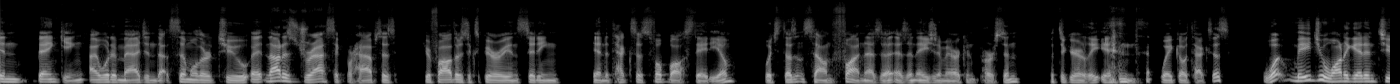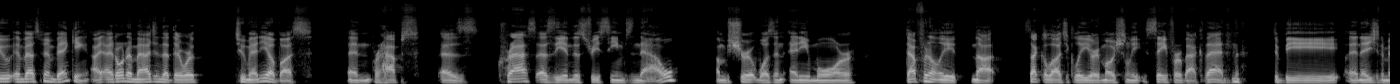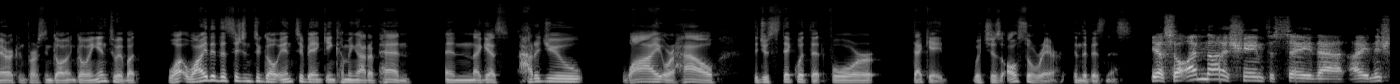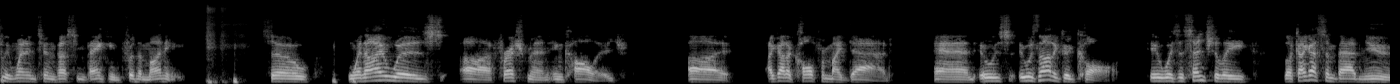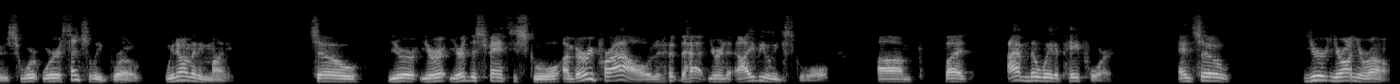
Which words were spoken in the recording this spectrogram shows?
in banking i would imagine that similar to eh, not as drastic perhaps as your father's experience sitting in a texas football stadium which doesn't sound fun as, a, as an asian american person particularly in Waco, Texas. What made you want to get into investment banking? I, I don't imagine that there were too many of us, and perhaps as crass as the industry seems now, I'm sure it wasn't any more, definitely not psychologically or emotionally safer back then to be an Asian American person going going into it. But wh- why the decision to go into banking coming out of Penn? And I guess how did you, why or how did you stick with it for decades? Which is also rare in the business. Yeah, so I'm not ashamed to say that I initially went into investment banking for the money. so when I was a freshman in college, uh, I got a call from my dad and it was it was not a good call. It was essentially, look, I got some bad news. We're we're essentially broke. We don't have any money. So you're you're you're at this fancy school. I'm very proud that you're in an Ivy League school, um, but I have no way to pay for it, and so you're you're on your own.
